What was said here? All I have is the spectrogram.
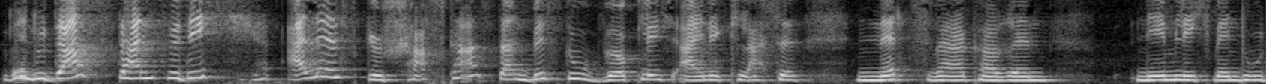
Wenn du das dann für dich alles geschafft hast, dann bist du wirklich eine klasse Netzwerkerin, nämlich wenn du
